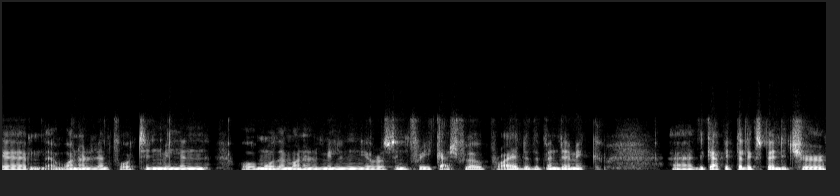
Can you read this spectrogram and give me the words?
um, 114 million or more than 100 million euros in free cash flow prior to the pandemic. Uh, the capital expenditure,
